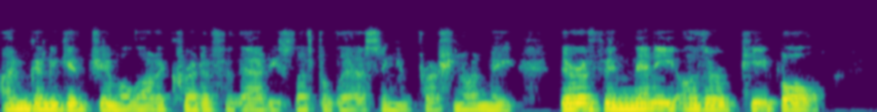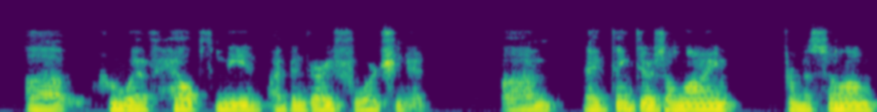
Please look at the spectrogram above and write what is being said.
I'm going to give Jim a lot of credit for that. He's left a lasting impression on me. There have been many other people uh, who have helped me, and I've been very fortunate. Um, I think there's a line from a song,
